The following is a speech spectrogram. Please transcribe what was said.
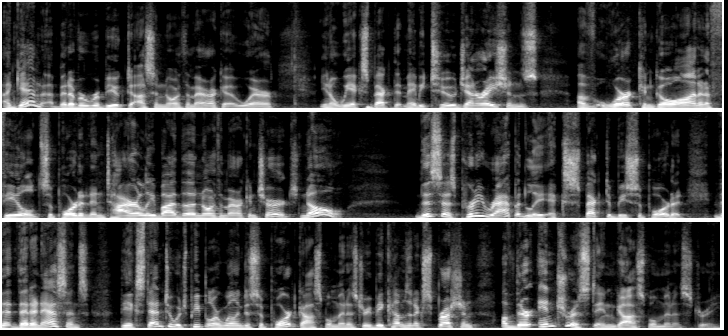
again, a bit of a rebuke to us in North America, where, you know, we expect that maybe two generations of work can go on in a field supported entirely by the North American church. No, this says pretty rapidly expect to be supported. That, that in essence, the extent to which people are willing to support gospel ministry becomes an expression of their interest in gospel ministry.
